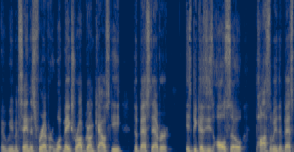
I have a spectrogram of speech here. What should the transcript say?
we've been saying this forever, what makes Rob Gronkowski the best ever is because he's also possibly the best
